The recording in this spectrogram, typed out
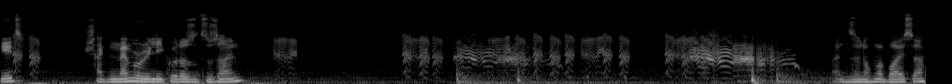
Geht. Scheint ein Memory Leak oder so zu sein. Dann sind nochmal Beißer.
